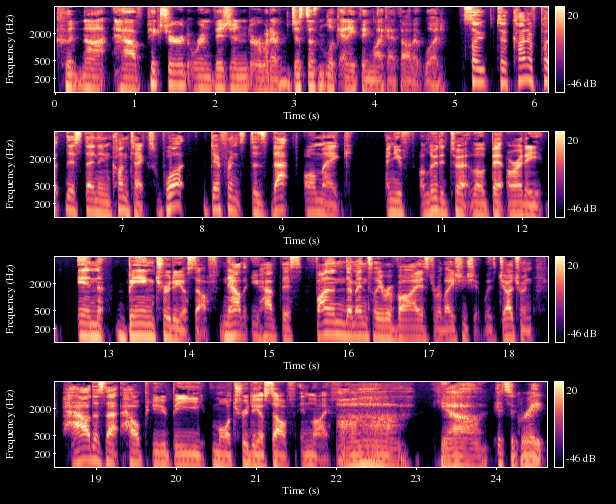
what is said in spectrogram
could not have pictured or envisioned or whatever. It just doesn't look anything like I thought it would. So to kind of put this then in context, what difference does that all make? And you've alluded to it a little bit already in being true to yourself. Now that you have this fundamentally revised relationship with judgment, how does that help you be more true to yourself in life? Ah, yeah, it's a great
